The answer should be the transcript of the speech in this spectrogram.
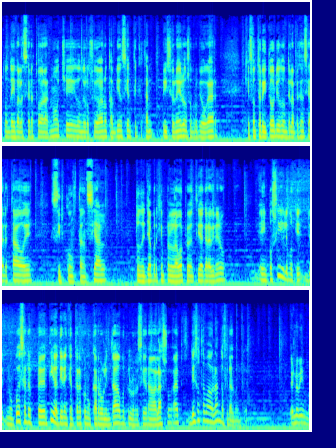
donde hay balaceras todas las noches, donde los ciudadanos también sienten que están prisioneros en su propio hogar, que son territorios donde la presencia del Estado es circunstancial, donde ya, por ejemplo, la labor preventiva de carabineros es imposible porque no puede ser preventiva, tienen que entrar con un carro blindado porque lo reciben a balazo. Ah, De eso estamos hablando finalmente. Es lo mismo.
